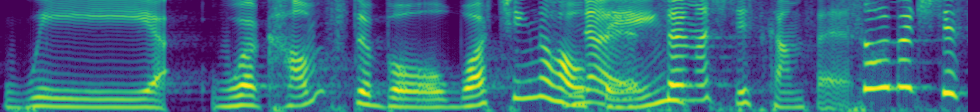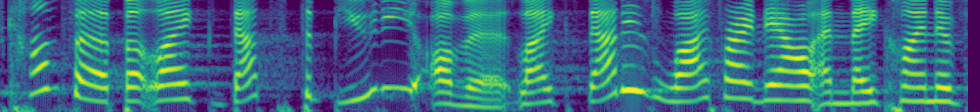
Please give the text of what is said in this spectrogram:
we were comfortable watching the whole no, thing. so much discomfort. so much discomfort, but like that's the beauty of it. Like that is life right now, and they kind of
